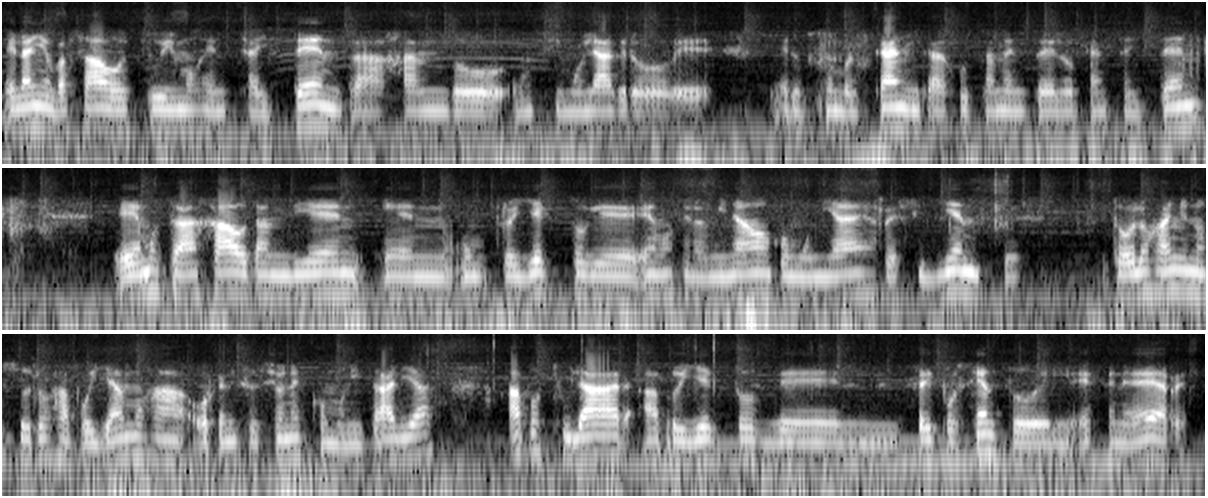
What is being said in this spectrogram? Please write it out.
el año pasado estuvimos en Chaitén trabajando un simulacro de erupción volcánica justamente del volcán Chaitén. Hemos trabajado también en un proyecto que hemos denominado Comunidades Resilientes. Todos los años nosotros apoyamos a organizaciones comunitarias a postular a proyectos del 6% del FNR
